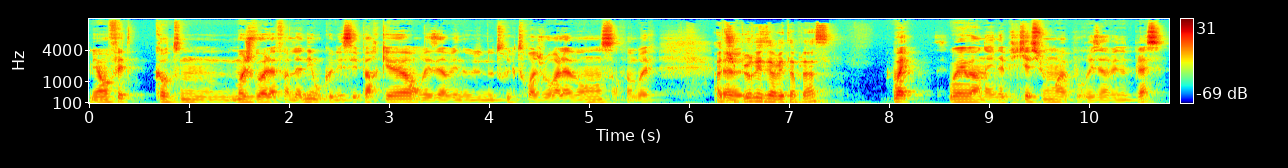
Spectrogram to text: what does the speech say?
Mais en fait, quand on. Moi je vois à la fin de l'année, on connaissait par cœur, on réservait nos, nos trucs trois jours à l'avance, enfin bref. Ah, tu Euh, peux réserver ta place? Ouais, ouais, ouais, on a une application euh, pour réserver notre place.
